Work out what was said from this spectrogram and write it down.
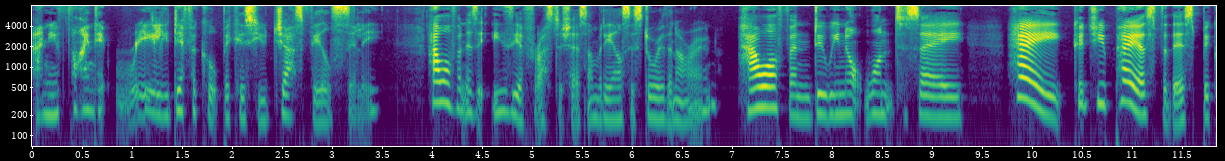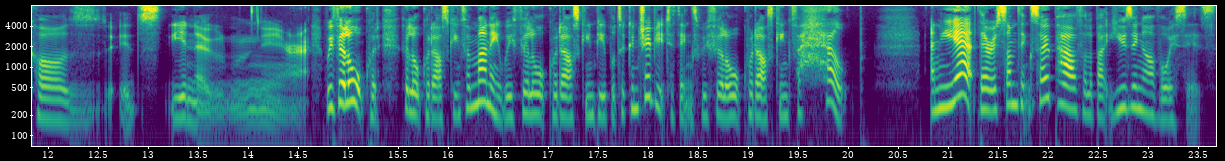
and you find it really difficult because you just feel silly. How often is it easier for us to share somebody else's story than our own? How often do we not want to say, hey, could you pay us for this because it's, you know, we feel awkward. We feel awkward asking for money. We feel awkward asking people to contribute to things. We feel awkward asking for help. And yet, there is something so powerful about using our voices,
